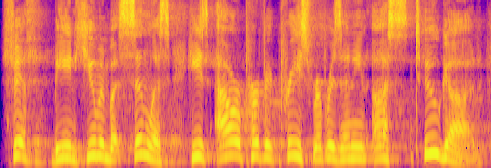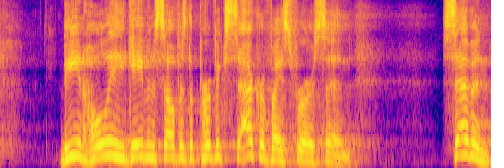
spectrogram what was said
Fifth, being human but sinless, he's our perfect priest representing us to God. Being holy, he gave himself as the perfect sacrifice for our sin. Seven,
